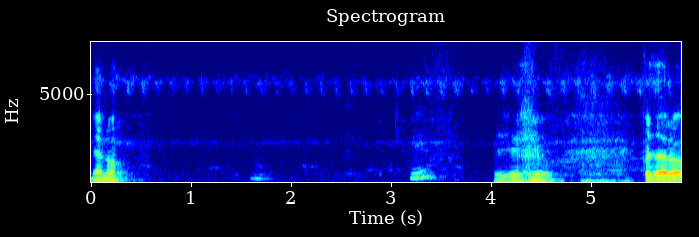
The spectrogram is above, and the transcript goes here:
નેનો પધારો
